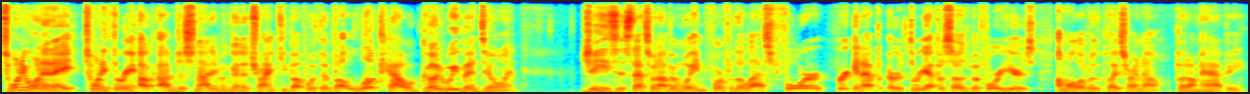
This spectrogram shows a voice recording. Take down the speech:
21 and 8, 23. I'm just not even going to try and keep up with it, but look how good we've been doing. Jesus, that's what I've been waiting for for the last four freaking ep- or three episodes, four years. I'm all over the place right now, but I'm happy.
